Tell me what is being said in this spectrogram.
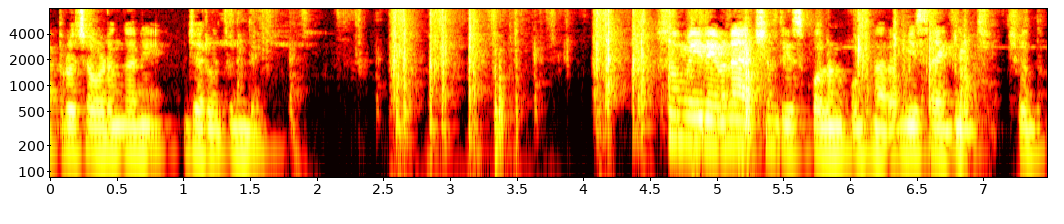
అప్రోచ్ అవ్వడం కానీ జరుగుతుంది. సో మీరు ఏమైనా యాక్షన్ తీసుకోవాలనుకుంటున్నారా మీ సైడ్ నుంచి? చూద్దాం.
